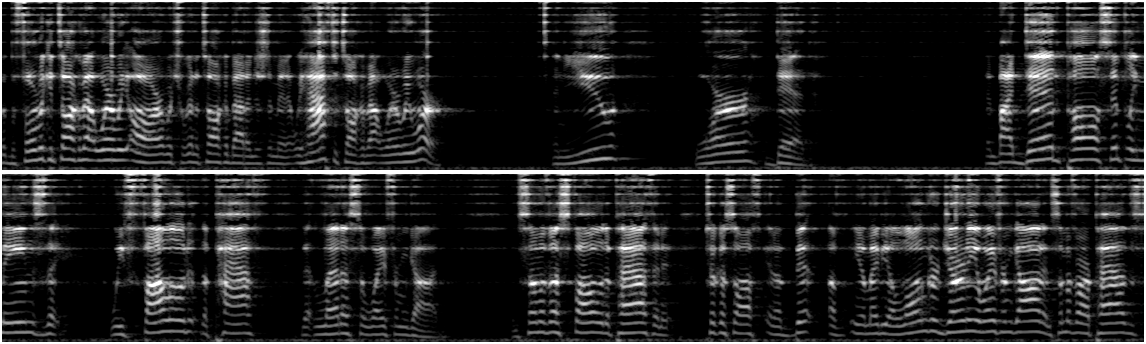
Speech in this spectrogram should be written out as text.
But before we can talk about where we are, which we're going to talk about in just a minute, we have to talk about where we were. And you were dead. And by dead, Paul simply means that we followed the path that led us away from God. And some of us followed a path and it took us off in a bit of, you know, maybe a longer journey away from God, and some of our paths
